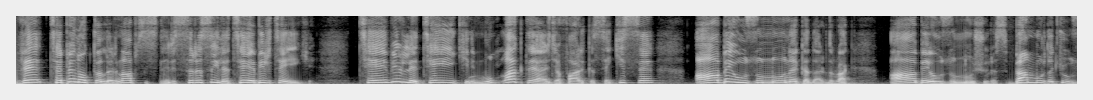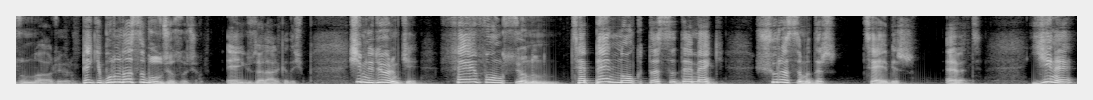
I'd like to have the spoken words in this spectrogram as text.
Ve tepe noktaların apsisleri sırasıyla T1, T2. T1 ile T2'nin mutlak değerce farkı 8 ise AB uzunluğu ne kadardır? Bak AB uzunluğu şurası. Ben buradaki uzunluğu arıyorum. Peki bunu nasıl bulacağız hocam? Ey güzel arkadaşım. Şimdi diyorum ki F fonksiyonunun tepe noktası demek şurası mıdır? T1. Evet. Yine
